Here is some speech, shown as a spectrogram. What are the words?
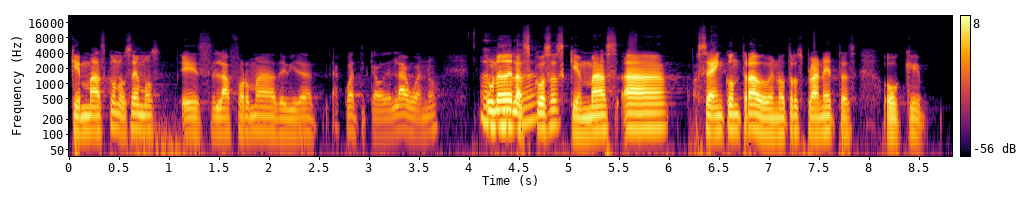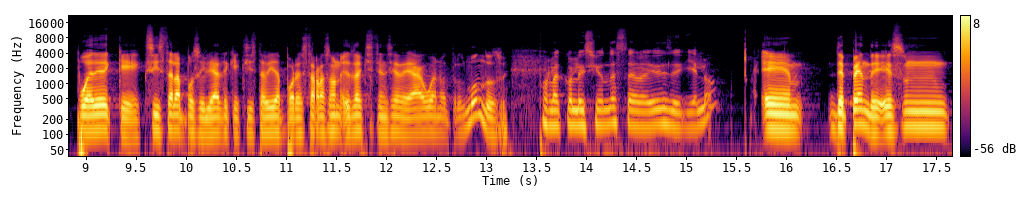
que más conocemos es la forma de vida acuática o del agua, ¿no? Una de las cosas que más ha- se ha encontrado en otros planetas o que puede que exista la posibilidad de que exista vida por esta razón es la existencia de agua en otros mundos. güey. Por la colección de asteroides de hielo. Em, depende, es un...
